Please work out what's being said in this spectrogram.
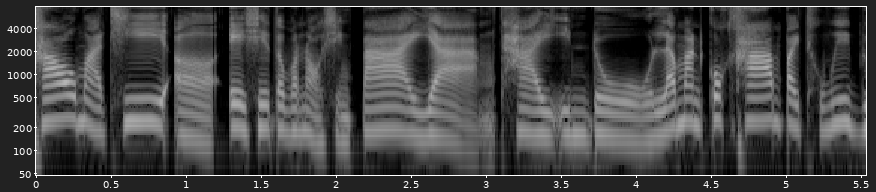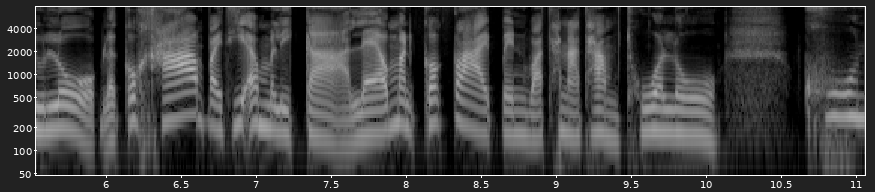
เข้ามาที่เอเชียตะวันออกเฉียงใต้อย่างไทยอินโด แล้วมันก็ข้ามไปทวีปยุโรป แล้วก็ข้ามไปที่อเมริกา แล้วมันก็กลายเป็นวัฒนธรรมทั่วโลก คุณ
